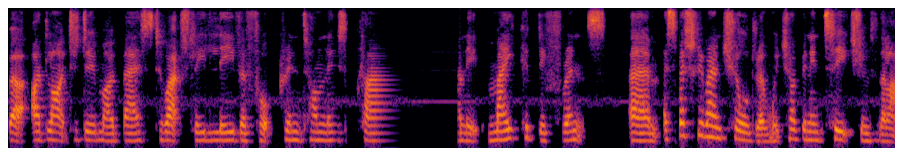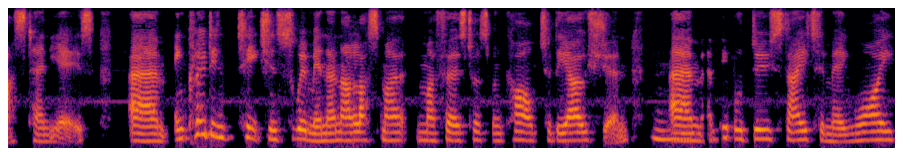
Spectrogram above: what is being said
but I'd like to do my best to actually leave a footprint on this planet make a difference? Um, especially around children, which I've been in teaching for the last 10 years, um, including teaching swimming. And I lost my, my first husband, Carl, to the ocean. Mm-hmm. Um, and people do say to me, why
